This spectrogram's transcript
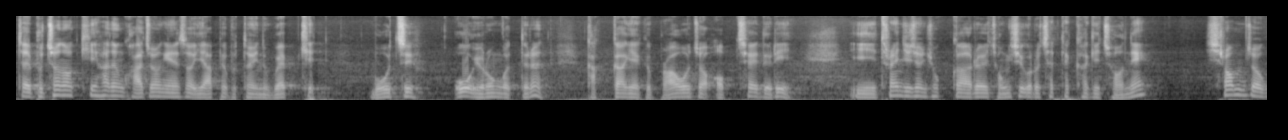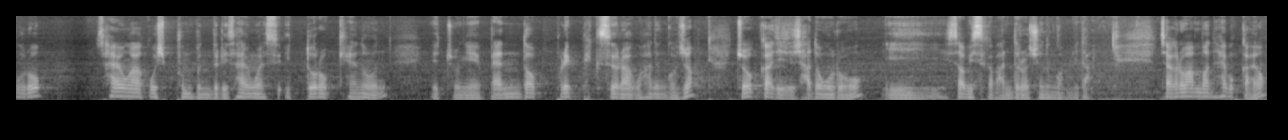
자, 붙여넣기 하는 과정에서 이 앞에 붙어있는 webkit, moz, o 이런 것들은 각각의 그 브라우저 업체들이 이 transition 효과를 정식으로 채택하기 전에 실험적으로 사용하고 싶은 분들이 사용할 수 있도록 해놓은 일종의 vendor prefix라고 하는 거죠. 저것까지 이제 자동으로 이 서비스가 만들어주는 겁니다. 자, 그럼 한번 해볼까요?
